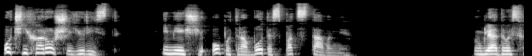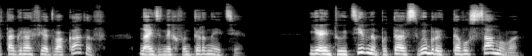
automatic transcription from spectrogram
Очень хороший юрист, имеющий опыт работы с подставами. Вглядываясь в фотографии адвокатов, найденных в интернете. Я интуитивно пытаюсь выбрать того самого,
